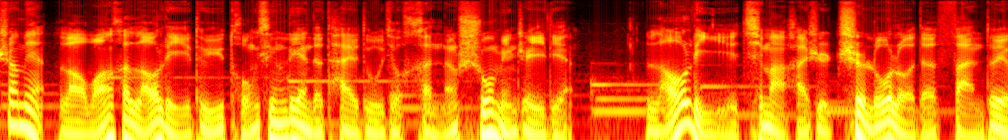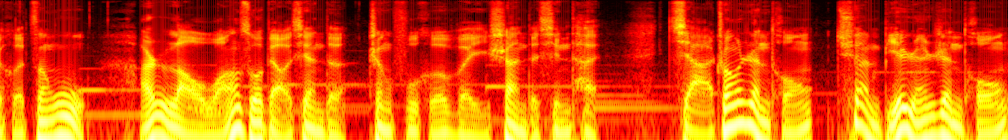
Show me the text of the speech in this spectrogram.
上面老王和老李对于同性恋的态度就很能说明这一点。老李起码还是赤裸裸的反对和憎恶，而老王所表现的正符合伪善的心态，假装认同，劝别人认同，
